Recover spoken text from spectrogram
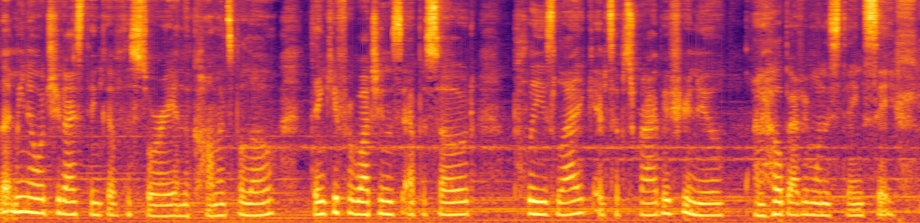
Let me know what you guys think of the story in the comments below. Thank you for watching this episode. Please like and subscribe if you're new. I hope everyone is staying safe.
